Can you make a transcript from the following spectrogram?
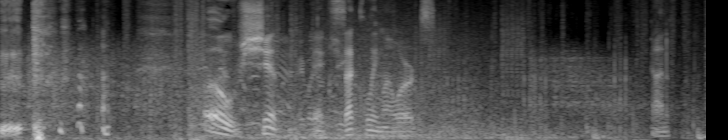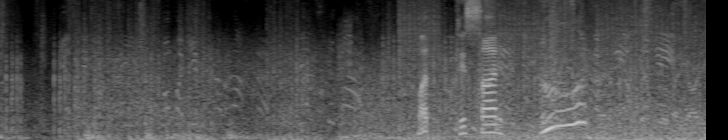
Oh shit, Everybody on G. exactly my words. Kind of. What? This side? Nobody already.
